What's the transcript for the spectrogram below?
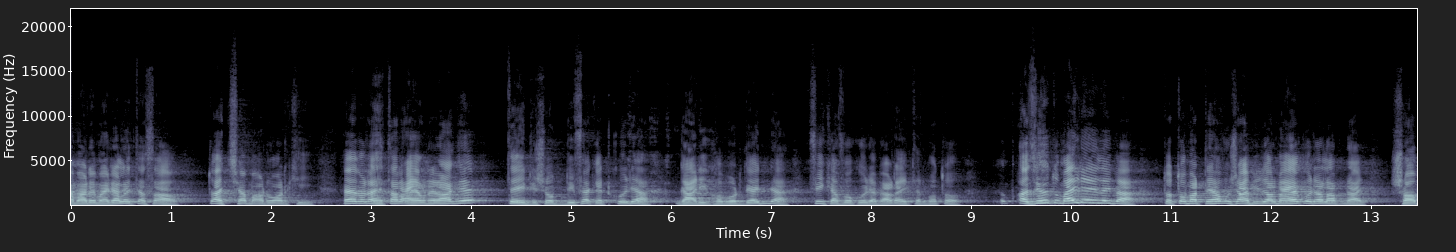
আমারে মাইরা লাইতে চাও? তো আচ্ছা মারো আর কি। হ্যাঁ বেড়া হেতার আয়নের আগে, তো এটি সব ডিফেকেট কইরা গাড়ি খবর দেন না, ফিকাফো কইরা বেড়াইতের মতো। যেহেতু মাইরে লইবা, তো তোমার টেহা পয়সা, আমি যার মায়া কইরা লাভ নাই। সব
